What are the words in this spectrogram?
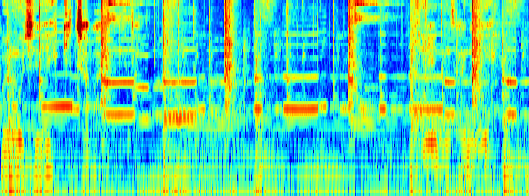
보이는 곳이 기차바입니다. 뒤에 있는 산이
